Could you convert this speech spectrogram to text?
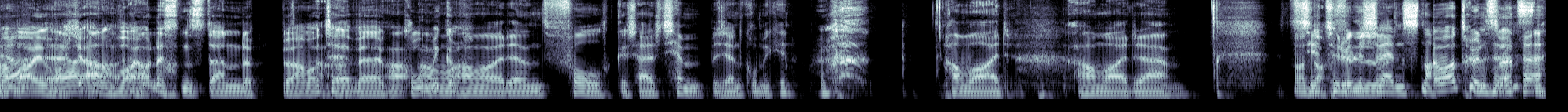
Han Ja, var jo, ja, han var jo nesten standup. Han var TV-komiker. han var en folkekjær, kjempekjent komiker. Han var Han var Han Si var daffel- Truls Svendsen, Det da. var Truls Svendsen.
